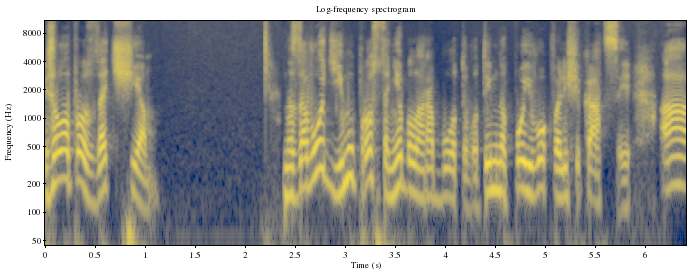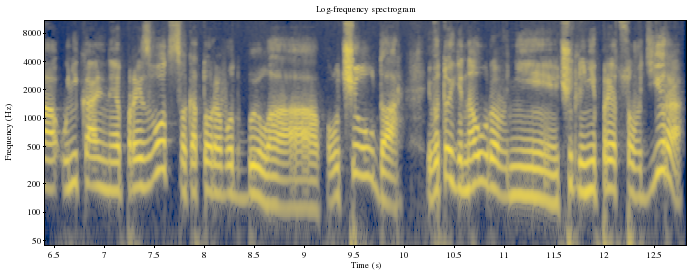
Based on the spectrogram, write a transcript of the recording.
И стал вопрос, зачем? На заводе ему просто не было работы, вот именно по его квалификации. А уникальное производство, которое вот было, получило удар. И в итоге на уровне чуть ли не предсовдира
